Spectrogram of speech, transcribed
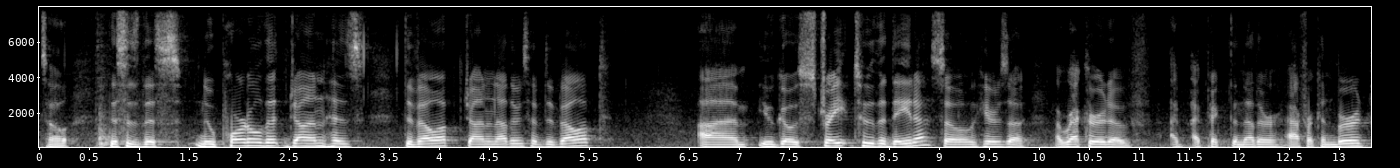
So this is this new portal that John has developed, John and others have developed. Um, you go straight to the data. So here's a, a record of, I, I, picked another African bird,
